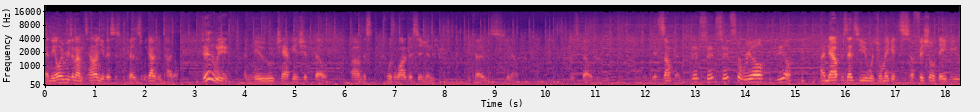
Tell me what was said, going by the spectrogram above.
and the only reason I'm telling you this is because we got a new title. Did we? a new championship belt. Um, this was a lot of decision because you know this belt it's something. It's it's it's the real deal. I now present to you, which will make its official debut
